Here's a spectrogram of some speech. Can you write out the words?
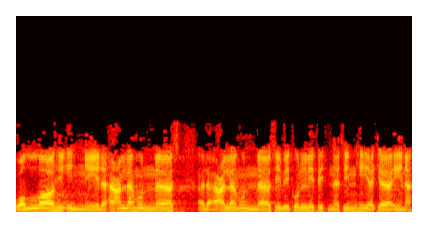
والله إني لأعلم الناس ألأعلم الناس بكل فتنة هي كائنة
